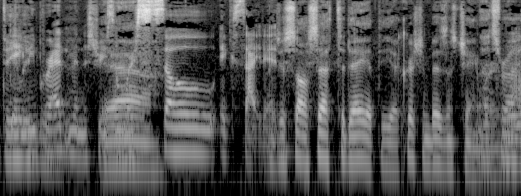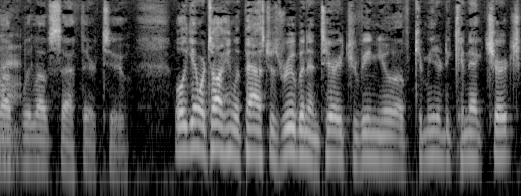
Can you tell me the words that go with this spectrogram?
Daily Daily, Bread. Bread, Ministry, so Yeah. we're so excited. I just saw Seth today at the uh, Christian Business Chamber. That's We right. love, we love Seth there too. Well, again, we're talking with Pastors Ruben and Terry Trevino of Community Connect Church.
